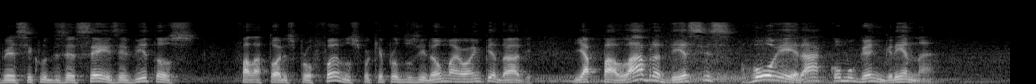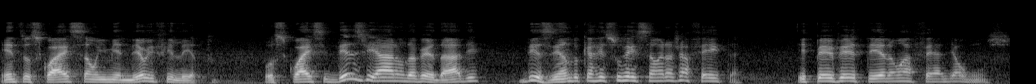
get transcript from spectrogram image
versículo 16, evita os falatórios profanos, porque produzirão maior impiedade. E a palavra desses roerá como gangrena, entre os quais são Himeneu e Fileto, os quais se desviaram da verdade, dizendo que a ressurreição era já feita, e perverteram a fé de alguns.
